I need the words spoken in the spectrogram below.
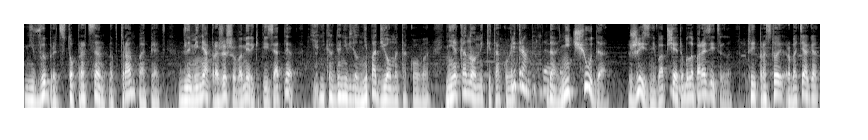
Не выбрать стопроцентно в Трампа опять, для меня, прожившего в Америке 50 лет, я никогда не видел ни подъема такого, ни экономики такой. При Трампе. Да, да, да. ни чуда жизни вообще. Это было поразительно. Ты простой работяга,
